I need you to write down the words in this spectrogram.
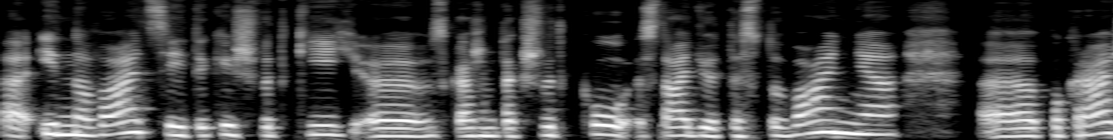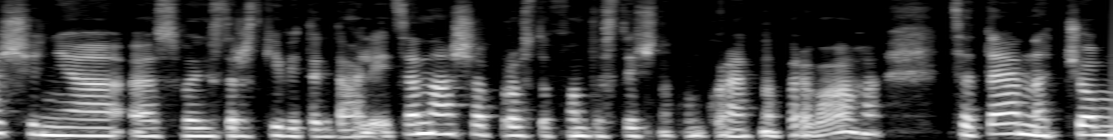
е, інновацій, такий швидкий, скажімо так, швидку стадію тестування, покращення своїх зразків і так далі. І це наша просто фантастична конкурентна перевага. Це те, на чому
